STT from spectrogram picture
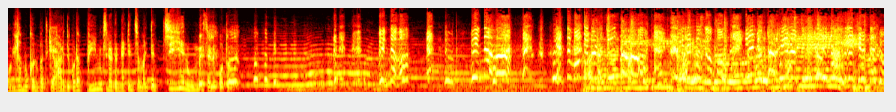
ఒళ్ళమ్ముకొని బతికి ఆడది కూడా ప్రేమించినట్టు నటించమంటే చీయని ఉమ్మేసి వెళ్ళిపోతుంది. విన్నావా విన్నావా ఎంత మాట చూసావా? ఎందుకమ్మా? ఎందుకు చేశారు?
